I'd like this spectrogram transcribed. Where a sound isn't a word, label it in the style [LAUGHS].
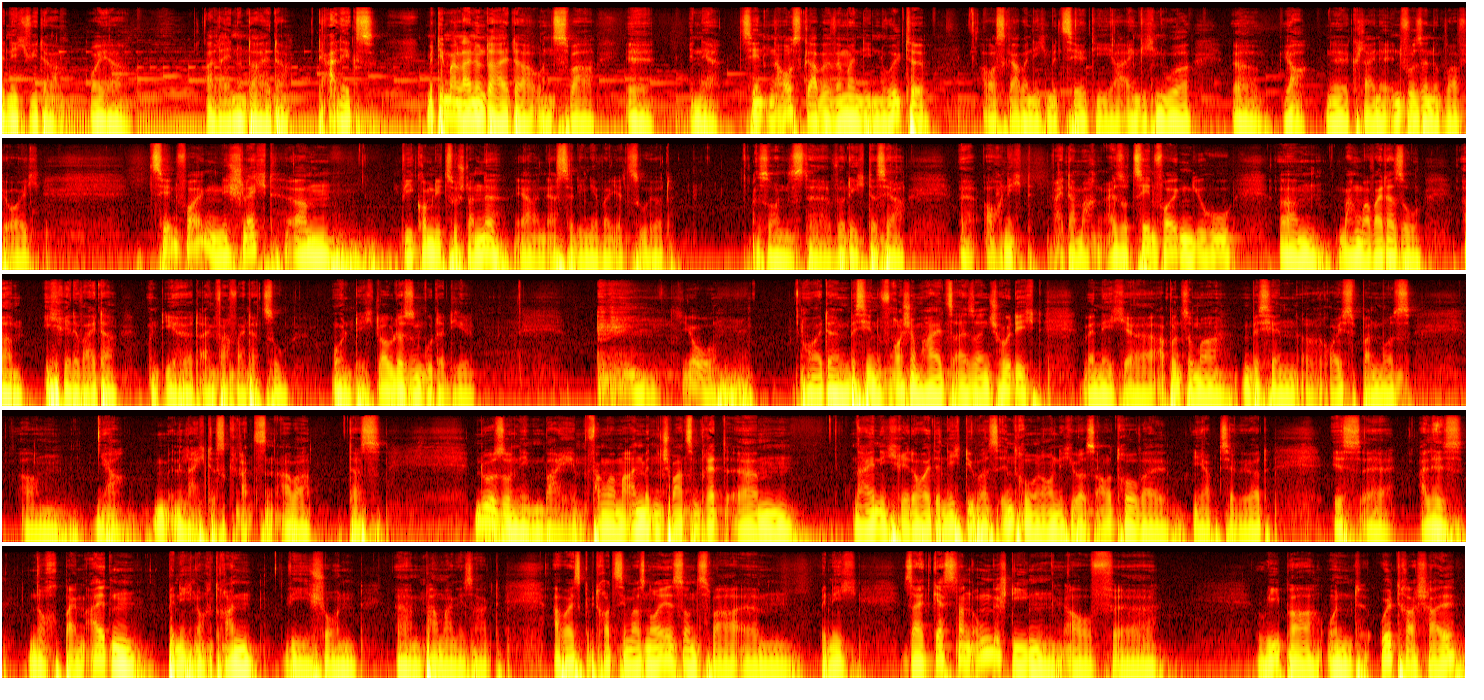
bin ich wieder, euer Alleinunterhalter, der Alex, mit dem Alleinunterhalter und zwar äh, in der zehnten Ausgabe, wenn man die nullte Ausgabe nicht mitzählt, die ja eigentlich nur äh, ja, eine kleine Infosendung war für euch. Zehn Folgen, nicht schlecht. Ähm, wie kommen die zustande? Ja, in erster Linie, weil ihr zuhört. Sonst äh, würde ich das ja äh, auch nicht weitermachen. Also zehn Folgen, juhu, ähm, machen wir weiter so. Ähm, ich rede weiter und ihr hört einfach weiter zu. Und ich glaube, das ist ein guter Deal. [CLEARS THROAT] jo, heute ein bisschen Frosch im Hals, also entschuldigt, wenn ich äh, ab und zu mal ein bisschen räuspern muss. Ähm, ja, ein leichtes Kratzen, aber das nur so nebenbei. Fangen wir mal an mit dem schwarzen Brett. Ähm, nein, ich rede heute nicht über das Intro und auch nicht über das Outro, weil ihr habt es ja gehört, ist äh, alles noch beim Alten, bin ich noch dran, wie schon äh, ein paar Mal gesagt. Aber es gibt trotzdem was Neues und zwar ähm, bin ich seit gestern umgestiegen auf äh, Reaper und Ultraschall.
